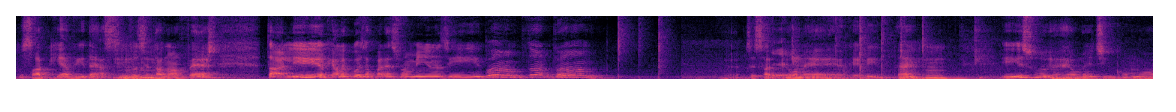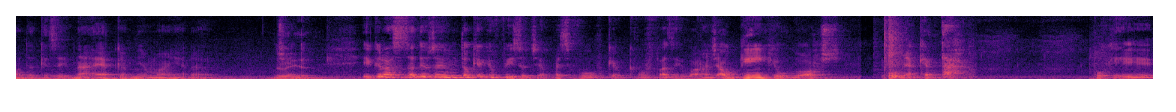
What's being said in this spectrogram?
Tu sabe que a vida é assim, você tá numa festa, tá ali, aquela coisa, aparece uma menina assim, vamos, vamos, vamos. Você sabe que o homem é aquele. Né? E isso realmente incomoda. Quer dizer, na época minha mãe era. Doida. E graças a Deus, aí então o que é que eu fiz? Eu disse, rapaz, eu o que, é que eu vou fazer? Eu vou arranjar alguém que eu goste, eu vou me aquietar. Porque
